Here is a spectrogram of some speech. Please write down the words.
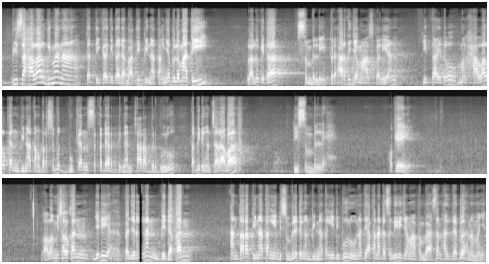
bisa halal gimana? Ketika kita dapati binatangnya belum mati, lalu kita sembelih. Berarti jamaah sekalian, kita itu menghalalkan binatang tersebut bukan sekedar dengan cara berburu, tapi dengan cara apa? Disembelih. Oke. Kalau misalkan jadi panjenengan bedakan antara binatang yang disembelih dengan binatang yang diburu. Nanti akan ada sendiri jamaah pembahasan adzabah namanya.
